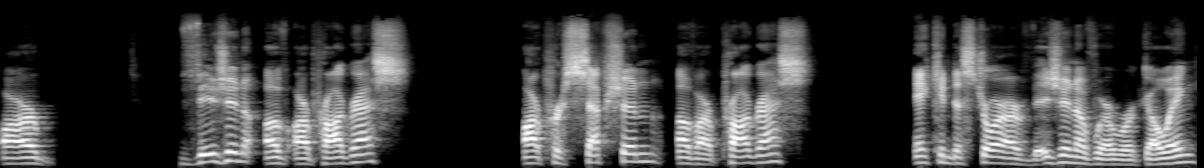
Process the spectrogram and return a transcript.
our vision of our progress, our perception of our progress, it can destroy our vision of where we're going,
